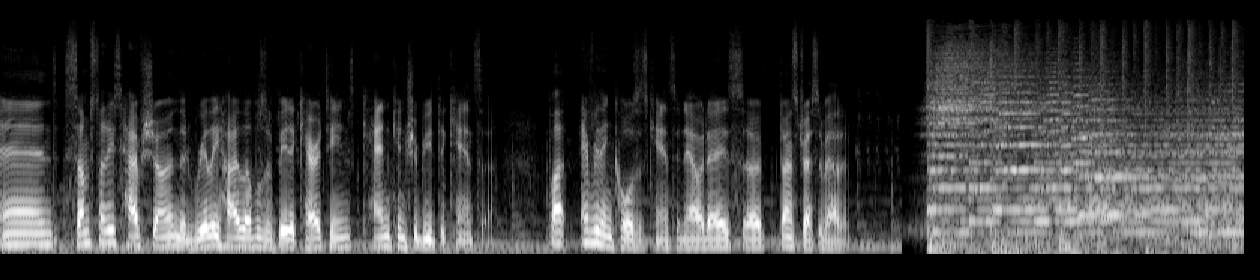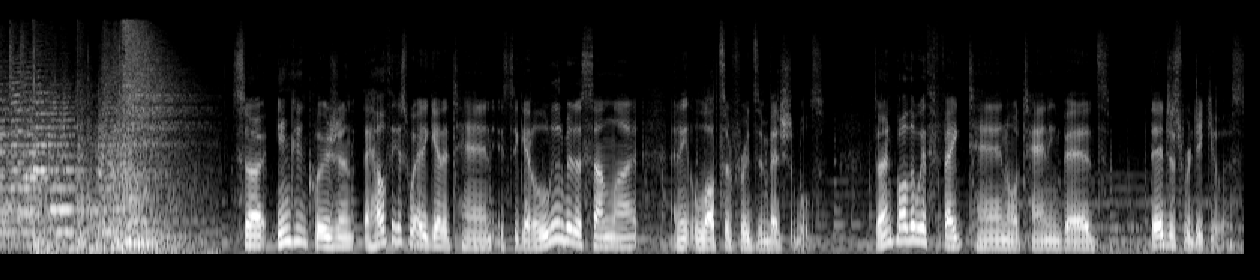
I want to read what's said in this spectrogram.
And some studies have shown that really high levels of beta carotenes can contribute to cancer. But everything causes cancer nowadays, so don't stress about it. So in conclusion, the healthiest way to get a tan is to get a little bit of sunlight and eat lots of fruits and vegetables. Don't bother with fake tan or tanning beds, they're just ridiculous.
